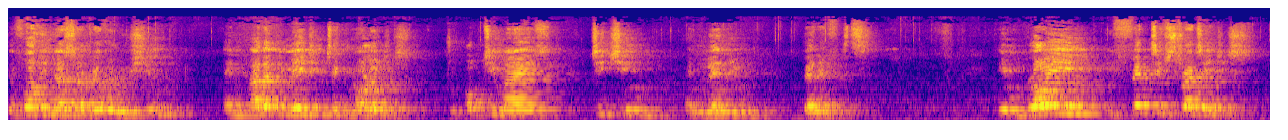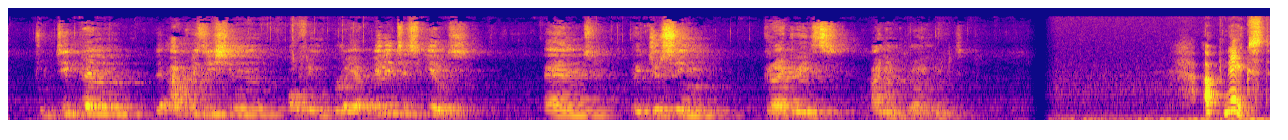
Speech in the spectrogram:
the fourth industrial revolution and other emerging technologies to optimize teaching and learning benefits. Employing effective strategies to deepen the acquisition of employability skills and reducing graduates' unemployment. Up next,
